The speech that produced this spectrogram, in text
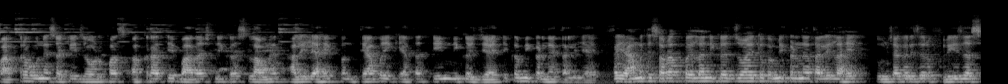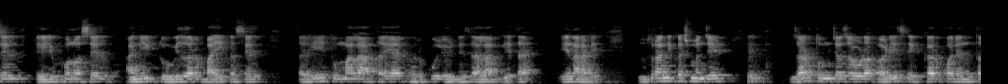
पात्र होण्यासाठी जवळपास अकरा ते बाराच निकष लावण्यात आलेले आहेत पण त्यापैकी आता तीन निकष जे आहे ते कमी करण्यात आलेले आहेत. यामध्ये सर्वात पहिला निकष जो आहे तो कमी करण्यात आलेला आहे. तुमच्या घरी जर फ्रीज असेल टेलिफोन असेल आणि टू व्हीलर बाईक असेल तरीही तुम्हाला आता या घरकुल योजनेचा लाभ घेता येणार आहे. दुसरा निकष म्हणजे जर तुमच्याजवळ अडीच एकरपर्यंत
